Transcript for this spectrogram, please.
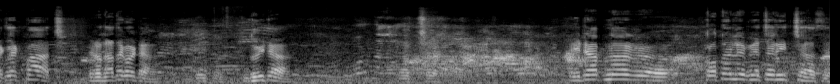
এক লাখ পাঁচ। এটা দাঁতে কয়টা? দুইটা। আচ্ছা। এটা আপনার কত হলে বেচার ইচ্ছা আছে?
